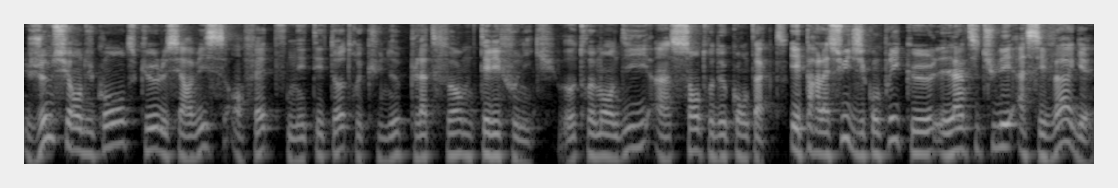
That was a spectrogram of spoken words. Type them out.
je me suis rendu compte que le service, en fait, n'était autre qu'une plateforme téléphonique. Autrement dit, un centre de contact. Et par la suite, j'ai compris que l'intitulé assez vague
